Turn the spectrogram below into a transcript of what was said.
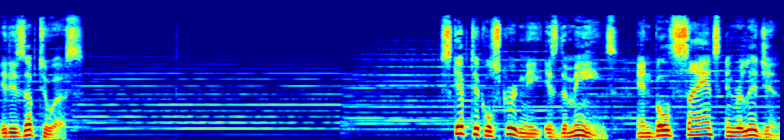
it is up to us. Skeptical scrutiny is the means, in both science and religion,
